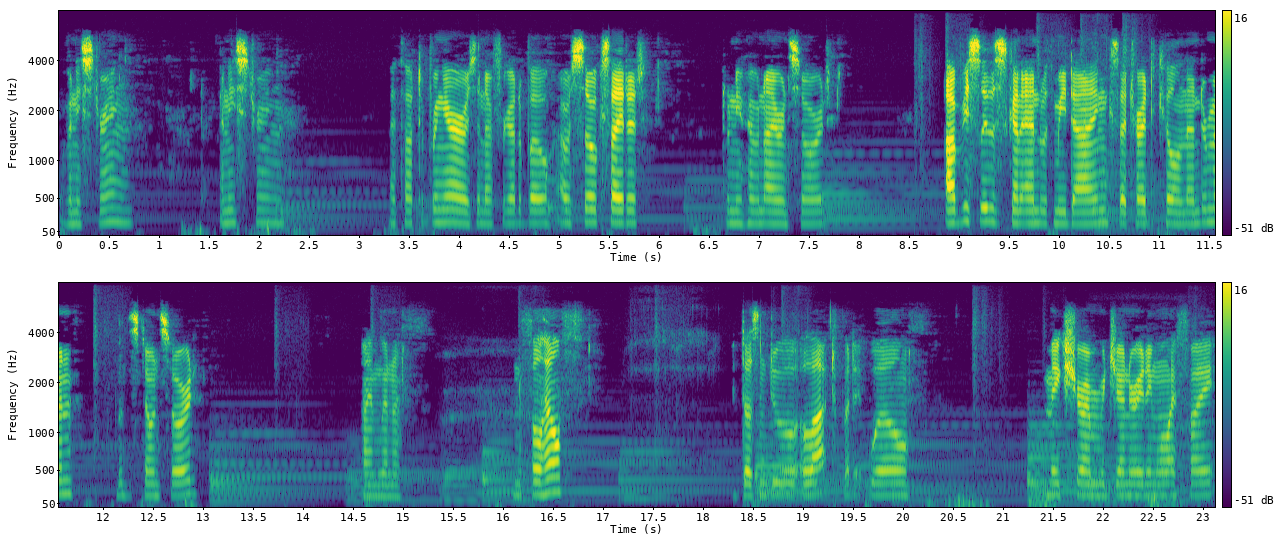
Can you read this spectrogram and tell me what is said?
Have any string? Any string? I thought to bring arrows and I forgot a bow. I was so excited. Don't even have an iron sword. Obviously, this is gonna end with me dying because I tried to kill an Enderman with the stone sword. I'm gonna. In full health. It doesn't do a lot, but it will make sure I'm regenerating while I fight.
